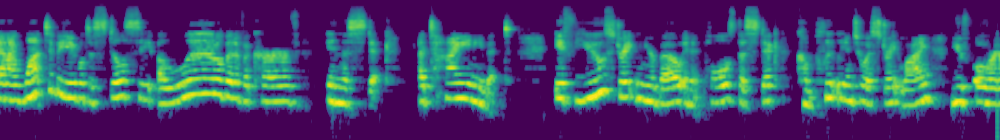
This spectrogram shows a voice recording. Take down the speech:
And I want to be able to still see a little bit of a curve in the stick, a tiny bit. If you straighten your bow and it pulls the stick completely into a straight line, you've over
